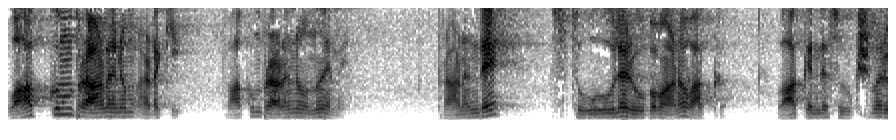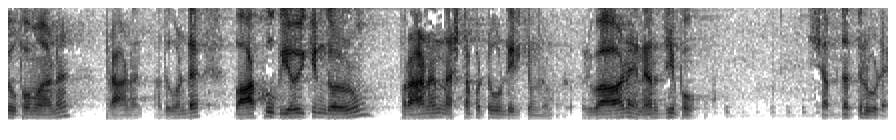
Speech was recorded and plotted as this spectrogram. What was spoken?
വാക്കും പ്രാണനും അടക്കി. വാക്കും പ്രാണനും ഒന്ന് തന്നെ. പ്രാണന്റെ സ്ഥൂല രൂപമാണ് വാക്ക്. വാക്കിന്റെ സൂക്ഷ്മ രൂപമാണ് പ്രാണൻ. അതുകൊണ്ട് വാക്ക് തോറും പ്രാണൻ നഷ്ടപ്പെട്ടുകൊണ്ടിരിക്കും നമുക്ക്. ഒരുപാട് എനർജി പോകും ശബ്ദത്തിലൂടെ.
